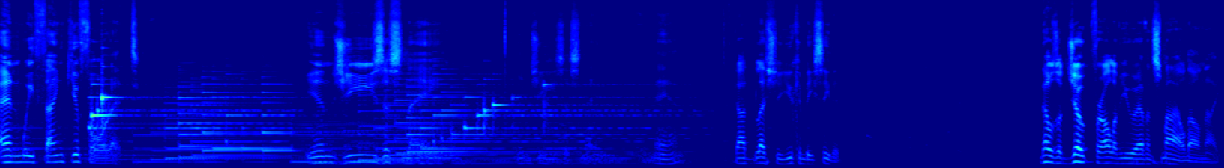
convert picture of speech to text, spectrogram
And we thank you for it. In Jesus' name. In Jesus' name. Amen. God bless you. You can be seated. That was a joke for all of you who haven't smiled all night.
